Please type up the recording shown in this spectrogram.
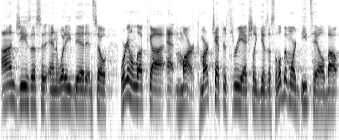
on Jesus and what he did. And so we're going to look uh, at Mark. Mark chapter 3 actually gives us a little bit more detail about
